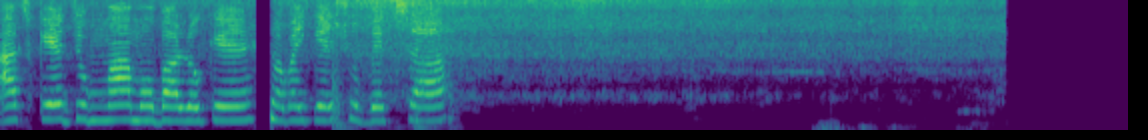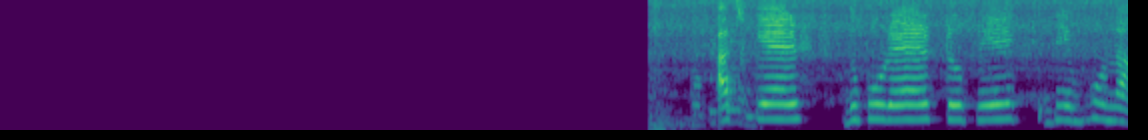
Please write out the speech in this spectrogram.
আজকে জুম্মা মোবারকে সবাইকে শুভেচ্ছা। আজকের দুপুরের টপিক ডিম ভুনা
